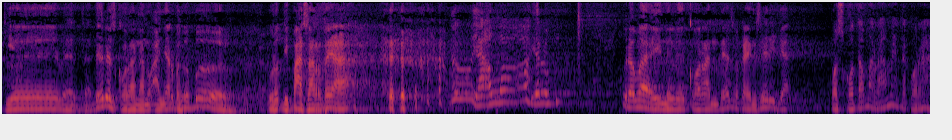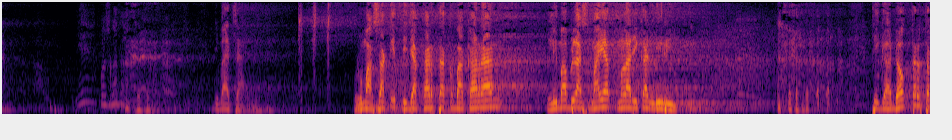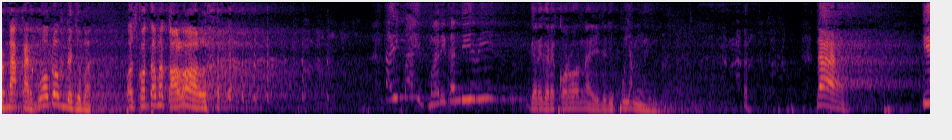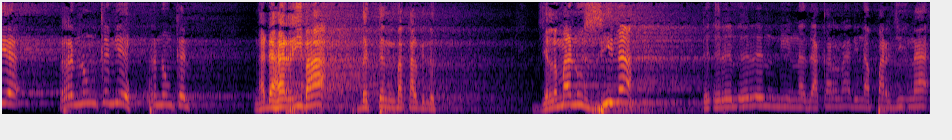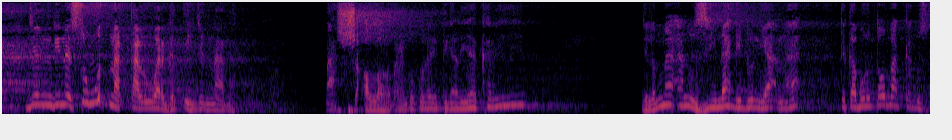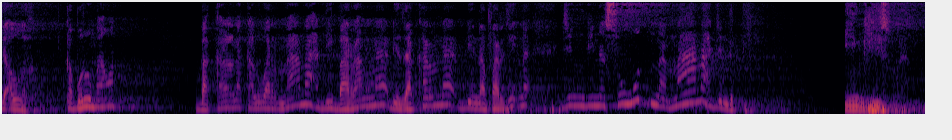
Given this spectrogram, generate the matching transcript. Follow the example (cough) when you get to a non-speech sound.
Kieu beta. Deres koran anu anyar behebel urut di pasar teh ya. (laughs) Aduh ya Allah ya Rabbi. Udah mah ini koran teh suka yang seri ya pos kota mah ramai tak koran ya pos kota. (laughs) Dibaca rumah sakit di Jakarta kebakaran 15 mayat melarikan diri. (laughs) Tiga dokter terbakar goblok udah coba. Pos kota mah tolol. (laughs) Aing mayat melarikan diri. Gara-gara corona ya jadi puyang nih. Nah iya renungkan ye. Renungkan. Ngadahar riba beteng bakal gendut. Jelema nu zina. Teu eureun-eureun dina zakarna dina parjina jeung dina sumutna kaluar getih jeung nana. Masya Allah barang kukula ditinggal ya karim. Jelema anu zina di dunia na teu kaburu tobat ka Gusti Allah. Kaburu maut. bakal keluar nanah di barangna di zakarna di nafarjina jeng dina sumutna nanah jeng getih. Inggris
